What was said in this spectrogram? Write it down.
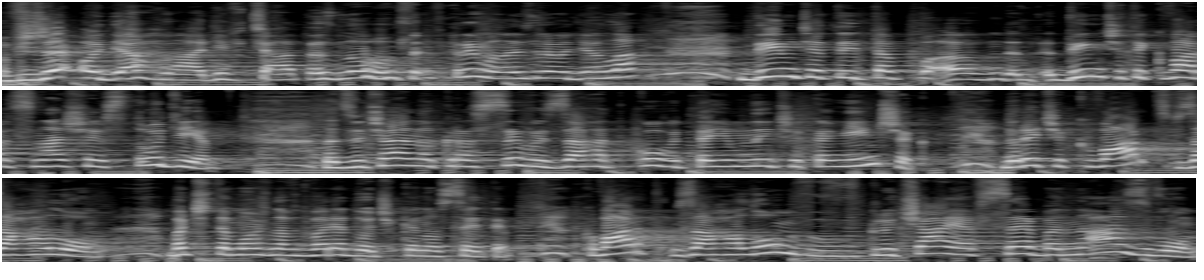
Вже одягла, дівчата. Знову не втрималась, вже одягла. Димчатий та п- е, димчатий кварц нашої студії. Надзвичайно красивий, загадковий, таємничий камінчик. До речі, кварц взагалом, бачите, можна в два рядочки носити. Кварц взагалом включає в себе назву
